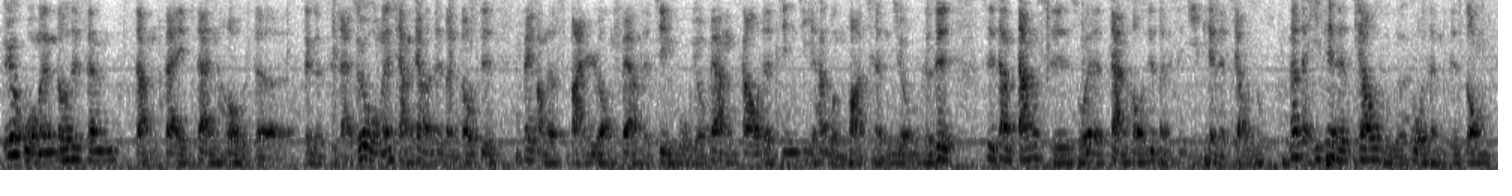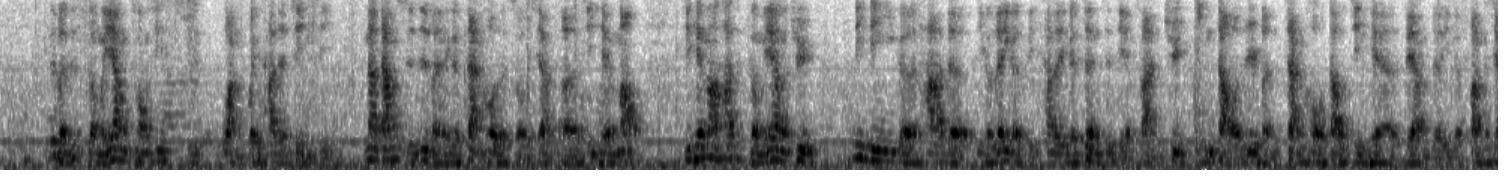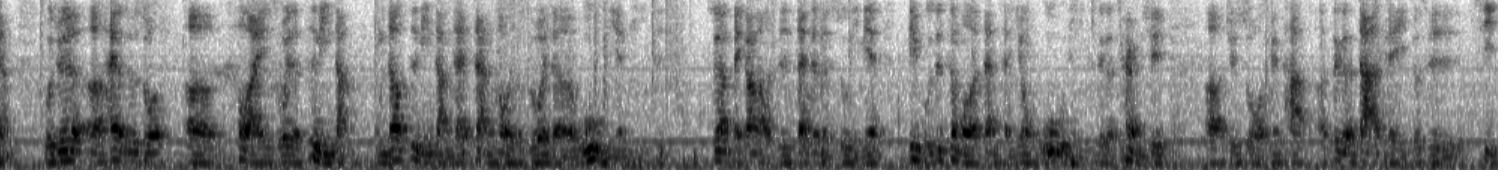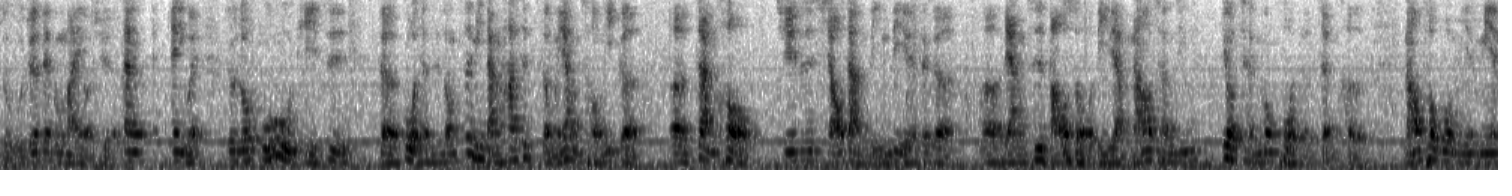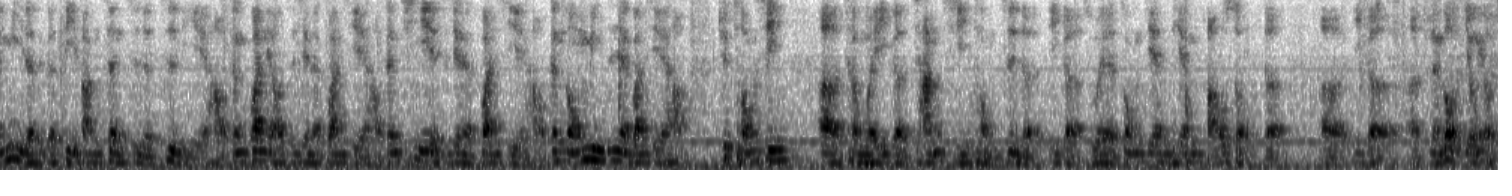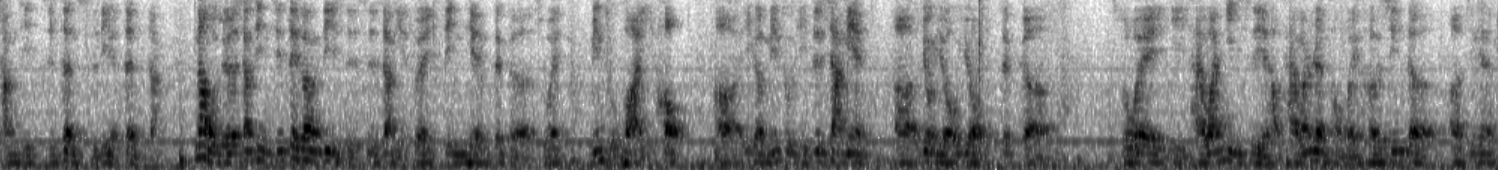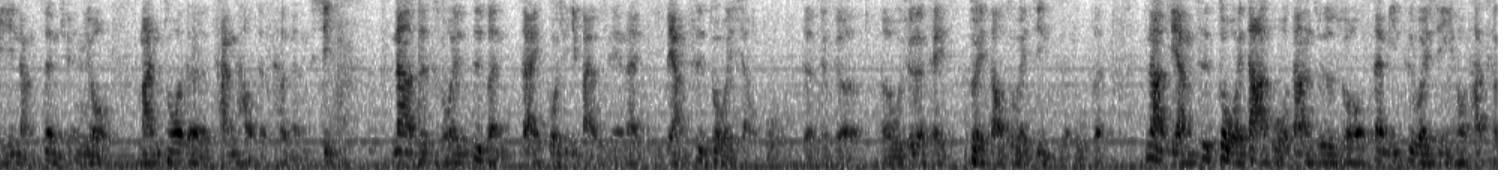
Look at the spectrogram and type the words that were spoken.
因为我们都是生长在战后的这个时代，所以我们想象的日本都是非常的繁荣、非常的进步，有非常高的经济和文化成就。可是事实上，当时所谓的战后，日本是一片的焦土。那在一片的焦土的过程之中，日本是怎么样重新拾挽回他的信心？那当时日本那个战后的首相，呃，吉田茂，吉田茂他是怎么样去？立定一个他的一个 legacy，他的一个政治典范，去引导日本战后到今天的这样的一个方向。我觉得，呃，还有就是说，呃，后来所谓的自民党，我们知道自民党在战后有所谓的五五年体制。虽然北刚老师在这本书里面并不是这么赞成用五五体制这个 term 去，呃，去说，因为他，呃，这个大家可以就是细读，我觉得这部蛮有趣的。但 anyway，就是说五五体制的过程之中，自民党他是怎么样从一个呃，战后其实是小党林立的这个呃两支保守的力量，然后曾经又成功获得整合，然后透过绵绵密的这个地方政治的治理也好，跟官僚之间的关系也好，跟企业之间的关系也好，跟农民之间的关系也好，去重新呃成为一个长期统治的一个所谓的中间偏保守的。呃，一个呃，能够拥有长期执政实力的政党，那我觉得相信，其实这段历史事实上也对今天这个所谓民主化以后，呃，一个民主体制下面，呃，又拥有这个所谓以台湾意识也好，台湾认同为核心的呃，今天的民进党政权有蛮多的参考的可能性。那这是所谓日本在过去一百五十年代两次作为小国的这个呃，我觉得可以对照作为镜子的部分。那两次作为大国，当然就是说，在明治维新以后，它成。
